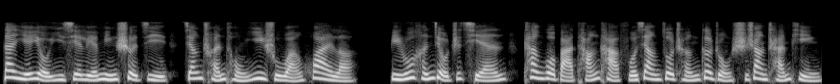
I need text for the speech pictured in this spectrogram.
但也有一些联名设计将传统艺术玩坏了。比如很久之前看过把唐卡佛像做成各种时尚产品，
